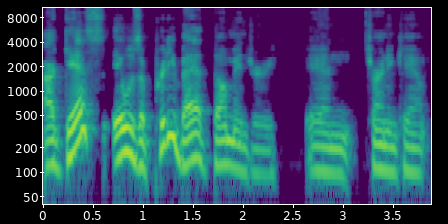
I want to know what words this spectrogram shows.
I guess it was a pretty bad thumb injury in training camp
